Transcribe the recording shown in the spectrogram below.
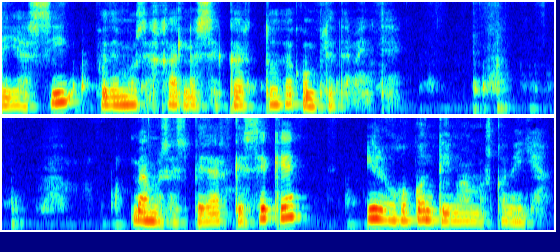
y así podemos dejarla secar toda completamente. Vamos a esperar que seque y luego continuamos con ella.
